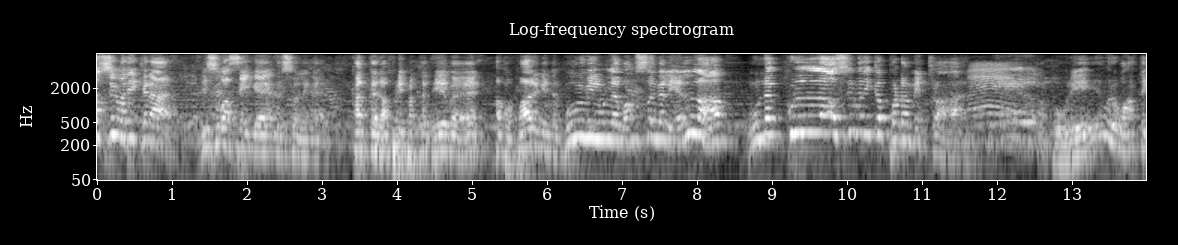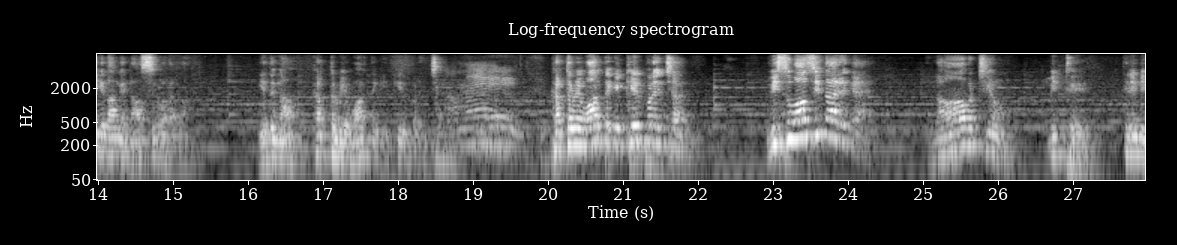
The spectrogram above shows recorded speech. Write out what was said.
ஆசீர்வதிக்கிறார். விசுவாசிங்க என்று சொல்லுங்க. கர்த்தர் அப்படிப்பட்ட தேவன். அப்ப பாருங்க இந்த பூமியில் உள்ள வம்சங்கள் எல்லாம் உனக்குள்ள ஆசீர்வதிக்கப்படும் என்றார். அப்போ ஒரே ஒரு வார்த்தைக்கு தாங்க இந்த ஆசீர்வாதம் எதுனா கர்த்தருடைய வார்த்தைக்கு கீழ்ப்படைச்சார். கர்த்தருடைய வார்த்தைக்கு கீழ்ப்படைச்சார். விசுவாசித்தாருங்க. எல்லாவற்றையும் விட்டு திரும்பி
